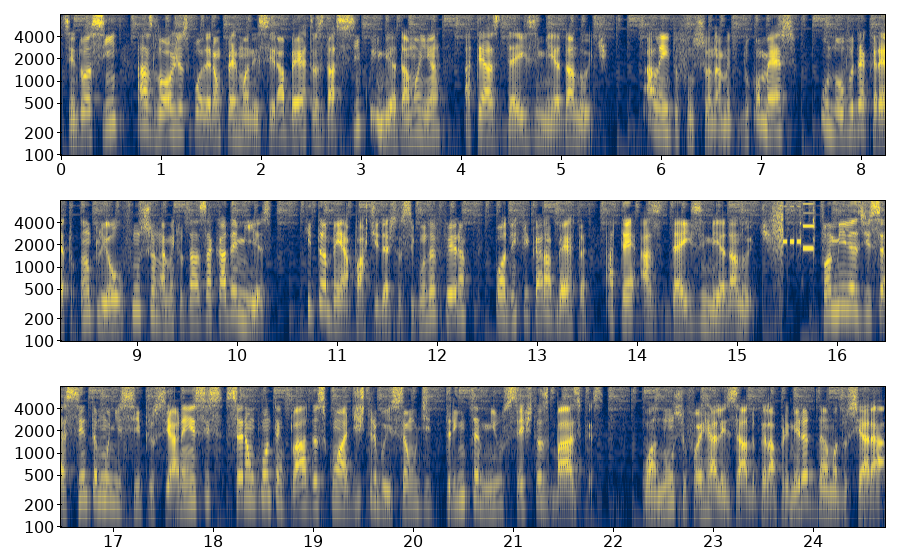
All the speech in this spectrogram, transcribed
Sendo assim, as lojas poderão permanecer abertas das 5 e meia da manhã até as 10 e meia da noite. Além do funcionamento do comércio, o novo decreto ampliou o funcionamento das academias, que também a partir desta segunda-feira podem ficar abertas até às 10h30 da noite. Famílias de 60 municípios cearenses serão contempladas com a distribuição de 30 mil cestas básicas. O anúncio foi realizado pela primeira-dama do Ceará,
